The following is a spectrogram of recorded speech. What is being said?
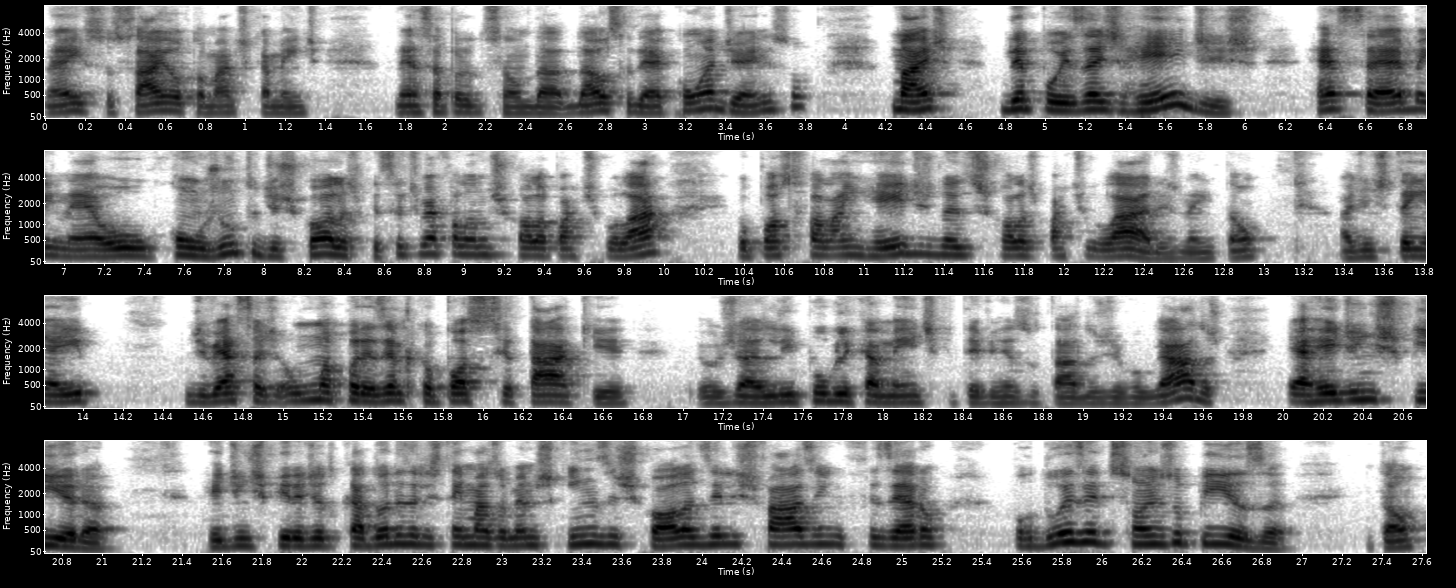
né? Isso sai automaticamente nessa produção da, da OCDE com a Jenison, mas depois as redes recebem, né, ou conjunto de escolas, porque se eu estiver falando de escola particular, eu posso falar em redes das escolas particulares, né? Então, a gente tem aí diversas, uma, por exemplo, que eu posso citar aqui, eu já li publicamente que teve resultados divulgados, é a Rede Inspira. Rede Inspira de Educadores, eles têm mais ou menos 15 escolas e eles fazem, fizeram por duas edições o PISA. Então,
